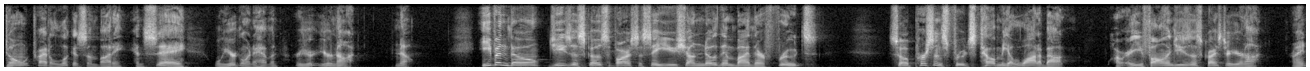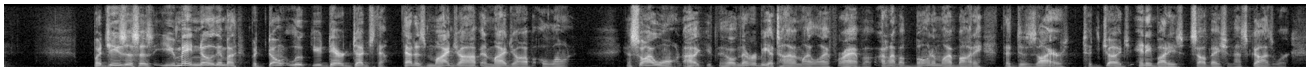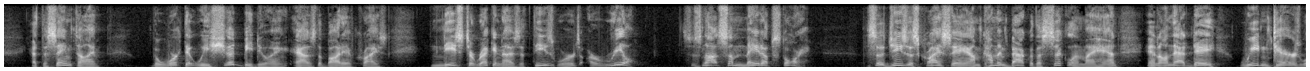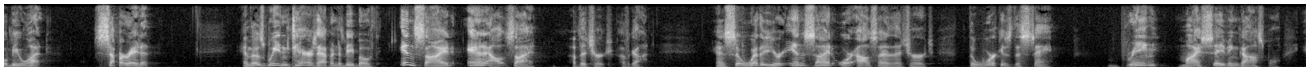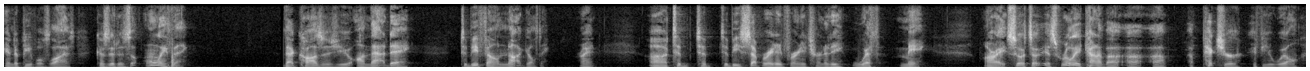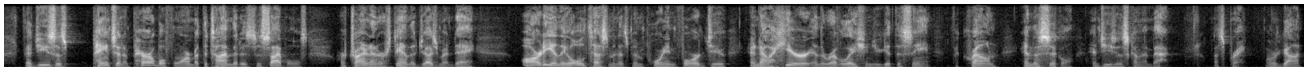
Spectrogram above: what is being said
Don't try to look at somebody and say, well, you're going to heaven or you're, you're not. No. Even though Jesus goes so far as to say, you shall know them by their fruits. So a person's fruits tell me a lot about are you following Jesus Christ or you're not, right? But Jesus says, you may know them, by, but don't, Luke, you dare judge them. That is my job and my job alone. And so I won't. I, there'll never be a time in my life where I have a, I don't have a bone in my body that desires to judge anybody's salvation. That's God's work. At the same time, the work that we should be doing as the body of Christ needs to recognize that these words are real. This is not some made up story. This is Jesus Christ saying, I'm coming back with a sickle in my hand, and on that day, wheat and tares will be what? Separated. And those wheat and tares happen to be both inside and outside of the church of God. And so, whether you're inside or outside of the church, the work is the same. Bring my saving gospel into people's lives because it is the only thing that causes you on that day to be found not guilty, right? Uh, to, to, to be separated for an eternity with me. All right, so it's, a, it's really kind of a, a, a picture, if you will, that Jesus paints in a parable form at the time that his disciples are trying to understand the judgment day. Already in the Old Testament, it's been pointing forward to, and now here in the Revelation, you get the scene the crown and the sickle, and Jesus coming back. Let's pray. Lord God.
